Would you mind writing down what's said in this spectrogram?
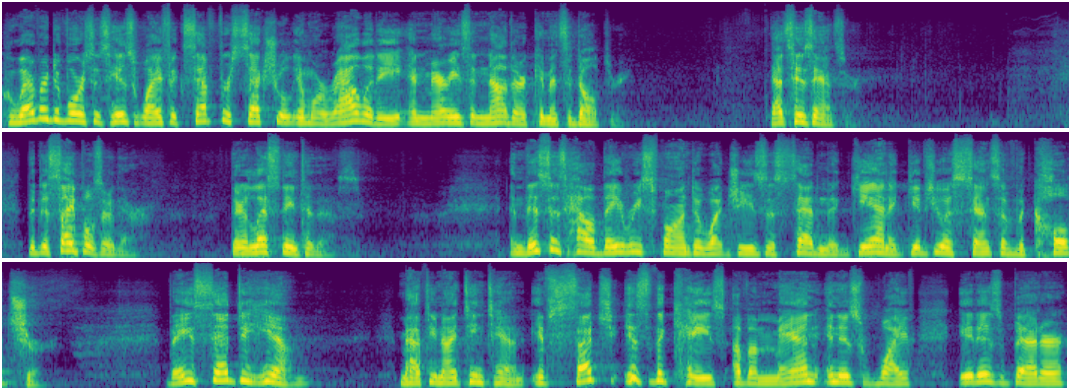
Whoever divorces his wife except for sexual immorality and marries another commits adultery. That's his answer. The disciples are there, they're listening to this. And this is how they respond to what Jesus said. And again, it gives you a sense of the culture. They said to him, Matthew 19:10, if such is the case of a man and his wife, it is better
